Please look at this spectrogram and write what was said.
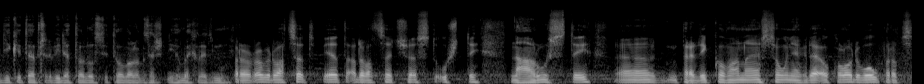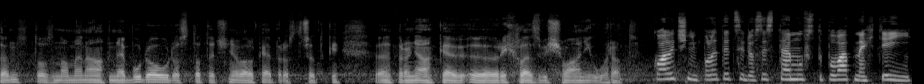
díky té předvídatelnosti toho valorizačního mechanismu. Pro rok 25 a 26 už ty nárůsty eh, predikované jsou někde okolo 2%, to znamená, nebudou dostatečně velké prostředky eh, pro nějaké eh, rychlé zvyšování úhrad. Koaliční politici do systému vstupovat nechtějí.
